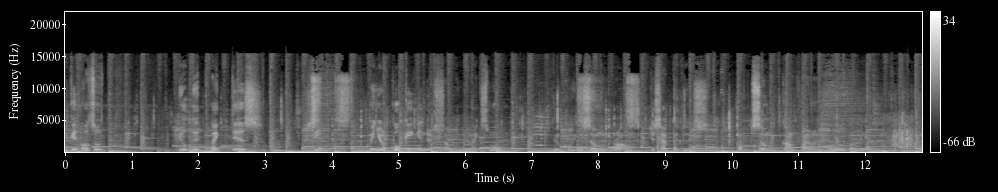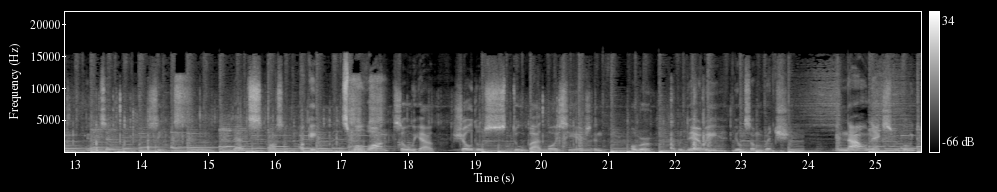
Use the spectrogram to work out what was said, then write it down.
You can also build it like this see? When you're cooking and there's something like smoke you're cooking some raw you just have to do is put some campfire all over it and that's it. See? That's awesome. Okay let's move on. So we have show those two bad boys here and over over there we build some bridge and now next we're going to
